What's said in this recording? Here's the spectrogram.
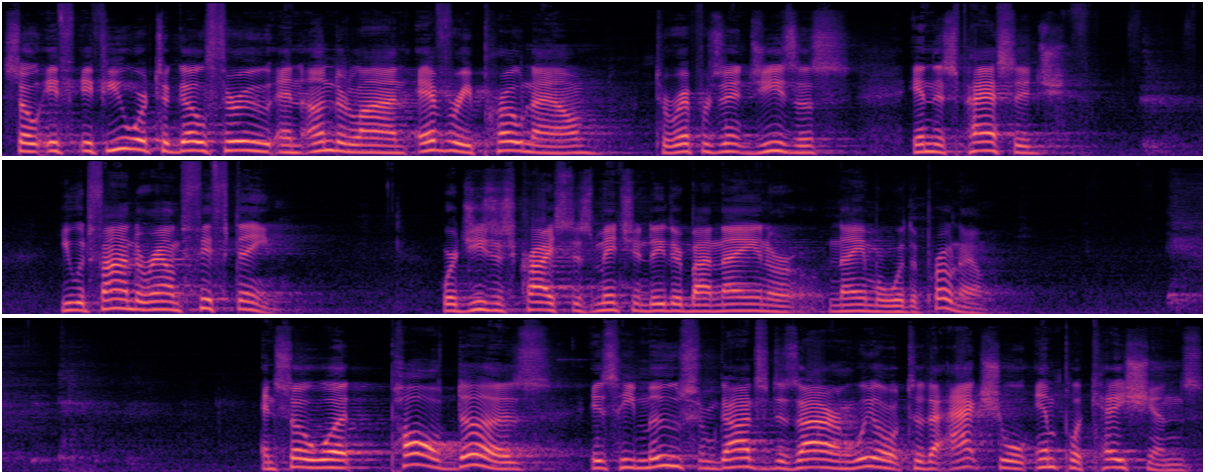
So, if, if you were to go through and underline every pronoun to represent Jesus in this passage, you would find around 15 where Jesus Christ is mentioned either by name or name or with a pronoun. And so, what Paul does is he moves from God's desire and will to the actual implications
